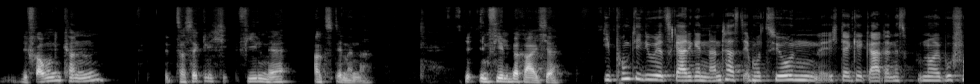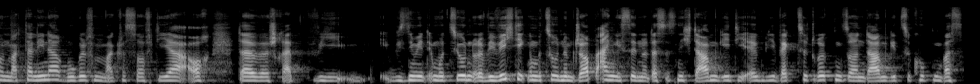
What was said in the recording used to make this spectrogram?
Die Frauen können tatsächlich viel mehr als die Männer. In vielen Bereichen die Punkte, die du jetzt gerade genannt hast, Emotionen, ich denke gerade an das neue Buch von Magdalena Rogel von Microsoft, die ja auch darüber schreibt, wie, wie sie mit Emotionen oder wie wichtig Emotionen im Job eigentlich sind und dass es nicht darum geht, die irgendwie wegzudrücken, sondern darum geht zu gucken, was,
